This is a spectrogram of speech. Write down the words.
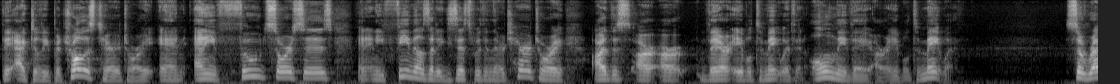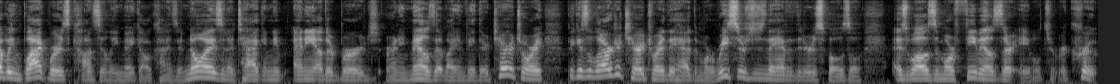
They actively patrol this territory, and any food sources and any females that exist within their territory are this are, are they are able to mate with, and only they are able to mate with. So red-winged blackbirds constantly make all kinds of noise and attack any, any other birds or any males that might invade their territory because the larger territory they have, the more resources they have at their disposal, as well as the more females they're able to recruit.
